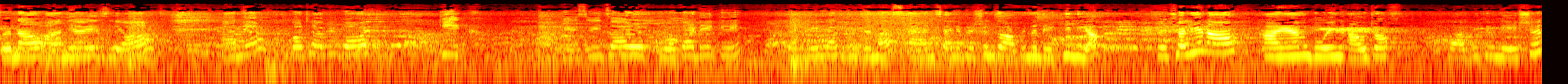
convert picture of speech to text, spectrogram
So now Anya is here. Anya, what have you got? Cake. Okay, so it's our Roka Day cake that they have given us and celebration तो आपने देख ही लिया. तो चलिए now I am going out of barbecue nation.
